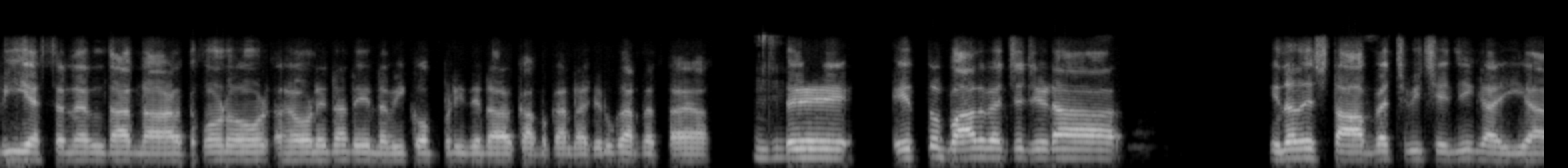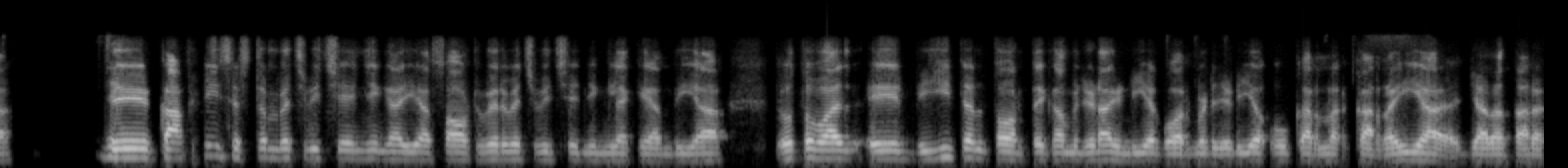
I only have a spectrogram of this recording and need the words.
BSNL ਦਾ ਨਾਲ ਹੁਣ ਹੁਣ ਇਹਨਾਂ ਨੇ ਨਵੀਂ ਕੰਪਨੀ ਦੇ ਨਾਲ ਕੰਮ ਕਰਨਾ ਸ਼ੁਰੂ ਕਰ ਦਿੱਤਾ ਆ। ਤੇ ਇਸ ਤੋਂ ਬਾਅਦ ਵਿੱਚ ਜਿਹੜਾ ਇਹਨਾਂ ਦੇ ਸਟਾਫ ਵਿੱਚ ਵੀ ਚੇਂਜਿੰਗ ਆਈ ਆ। ਤੇ ਕਾਫੀ ਸਿਸਟਮ ਵਿੱਚ ਵੀ ਚੇਂਜਿੰਗ ਆਈ ਆ ਸੌਫਟਵੇਅਰ ਵਿੱਚ ਵੀ ਚੇਂਜਿੰਗ ਲੈ ਕੇ ਆਂਦੀ ਆ ਉਸ ਤੋਂ ਬਾਅਦ ਇਹ ਡਿਜੀਟਲ ਤੌਰ ਤੇ ਕੰਮ ਜਿਹੜਾ ਇੰਡੀਆ ਗਵਰਨਮੈਂਟ ਜਿਹੜੀ ਆ ਉਹ ਕਰਨਾ ਕਰ ਰਹੀ ਆ ਜ਼ਿਆਦਾਤਰ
